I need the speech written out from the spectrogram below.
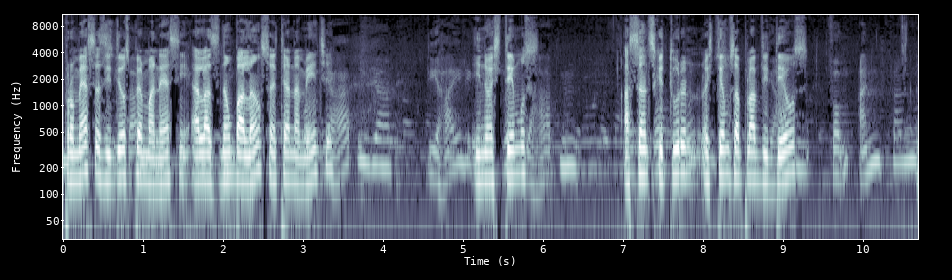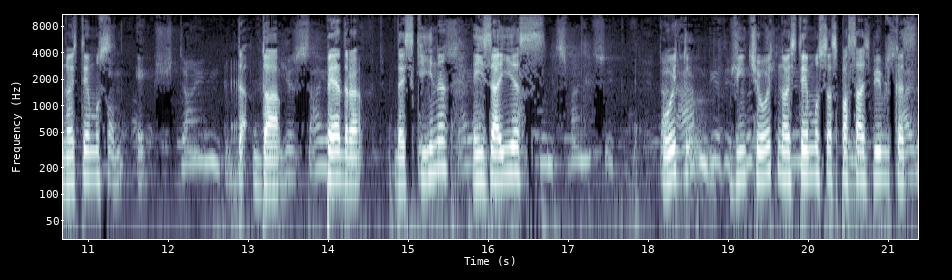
promessas de Deus permanecem, elas não balançam eternamente. E nós temos a Santa Escritura, nós temos a palavra de Deus, nós temos da, da pedra da esquina, em Isaías 8, 28, nós temos as passagens bíblicas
